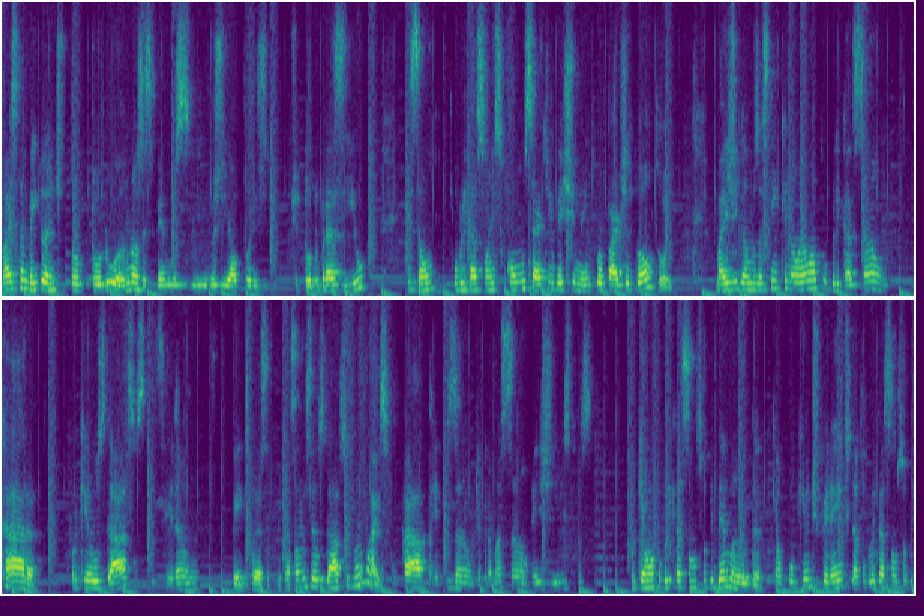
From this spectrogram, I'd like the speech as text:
Mas também durante todo, todo o ano nós recebemos livros de autores de todo o Brasil, que são publicações com um certo investimento por parte do autor. Mas digamos assim que não é uma publicação cara, porque os gastos que serão feitos por essa publicação vão ser os gastos normais, com capa, revisão, diagramação, registros, porque é uma publicação sob demanda, que é um pouquinho diferente da publicação sob,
